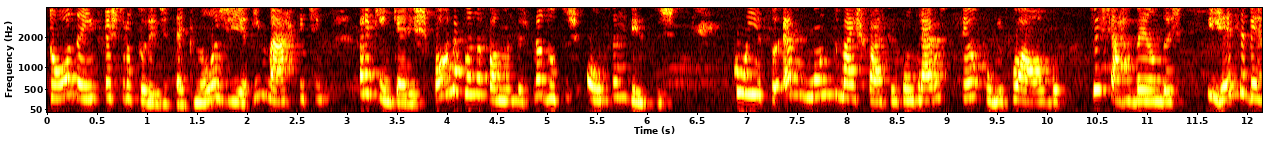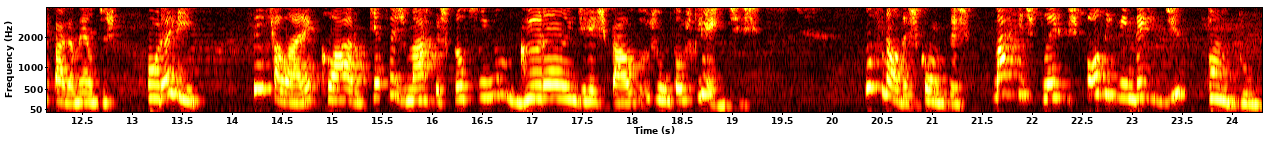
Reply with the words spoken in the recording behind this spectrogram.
toda a infraestrutura de tecnologia e marketing para quem quer expor na plataforma seus produtos ou serviços. Com isso, é muito mais fácil encontrar o seu público-alvo, fechar vendas e receber pagamentos por ali. Sem falar, é claro, que essas marcas possuem um grande respaldo junto aos clientes. No final das contas, marketplaces podem vender de tudo.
